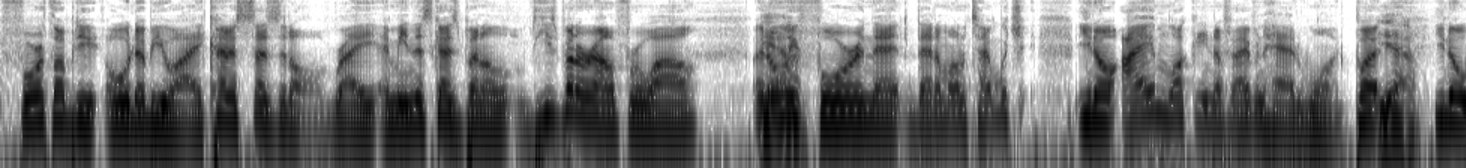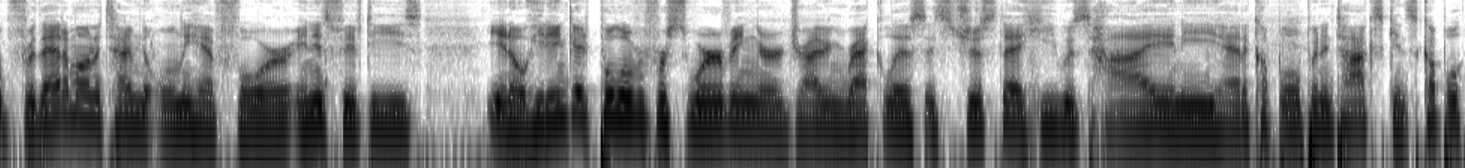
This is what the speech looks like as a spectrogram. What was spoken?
fourth OWI kind of says it all, right? I mean, this guy's been a, he's been around for a while. And Yeah. only four in that, that amount of time, which you know I am lucky enough I haven't had one, but Yeah. you know for that amount of time to only have four in his fifties, you know he didn't get pulled over for swerving or driving reckless. It's just that he was high and he had a couple open intoxicants, couple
